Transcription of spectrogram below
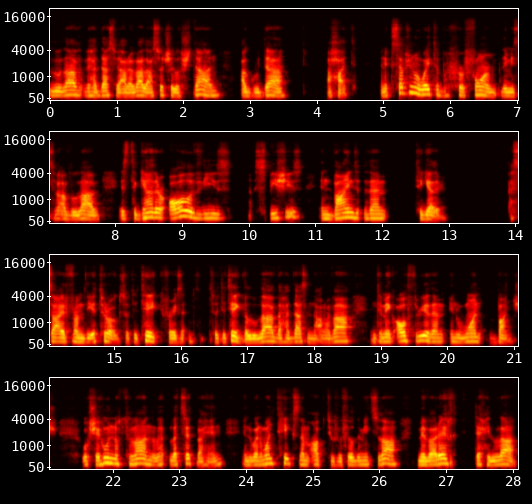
לולב והדס וערבה לעשות שלושתן אגודה אחת. An exceptional way to perform the mitzvah of lulav is to gather all of these species and bind them together. Aside from the etrog, so to take, for example, so to take the lulav, the hadas, and the arava, and to make all three of them in one bunch. And when one takes them up to fulfill the mitzvah, mevarech tehillah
